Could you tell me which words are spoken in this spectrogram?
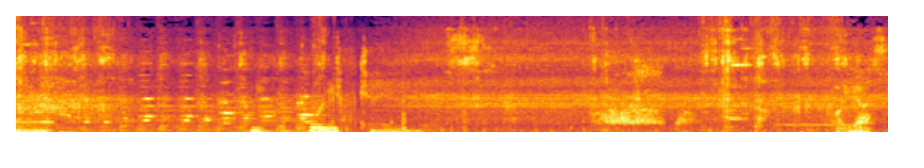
Cat. Briefcase. Oh yes.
